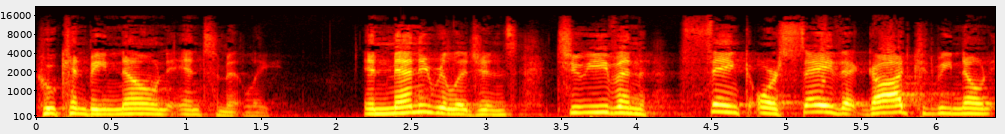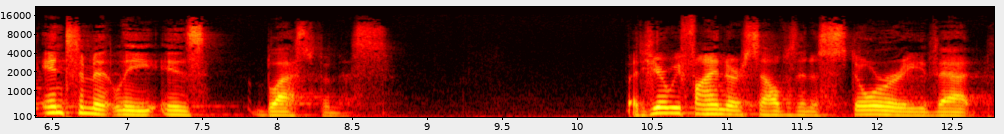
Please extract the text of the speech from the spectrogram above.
who can be known intimately. In many religions, to even think or say that God could be known intimately is blasphemous. But here we find ourselves in a story that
